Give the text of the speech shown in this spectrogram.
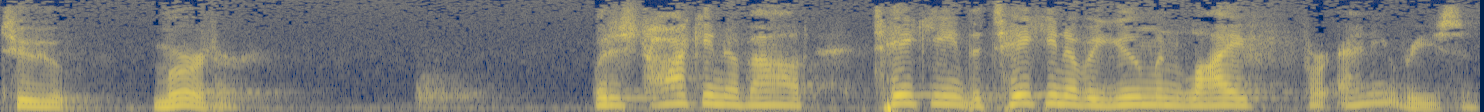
to murder. But it's talking about taking the taking of a human life for any reason.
